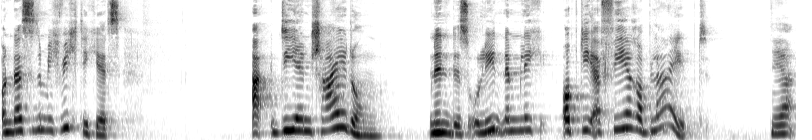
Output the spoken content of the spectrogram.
und das ist nämlich wichtig jetzt, die Entscheidung, nennt es Uli, nämlich ob die Affäre bleibt. Ja.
